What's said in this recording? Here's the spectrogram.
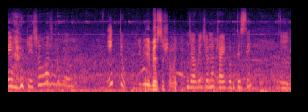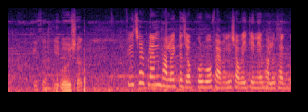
এই আর কি একটু। কি নিয়ে ব্যস্ত সময় জবের জন্য ট্রাই করতেছি। এই। ফিউচার কি ভবিষ্যৎ? ফিউচার প্ল্যান ভালো একটা জব করব ফ্যামিলি সবাইকে নিয়ে ভালো থাকব।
